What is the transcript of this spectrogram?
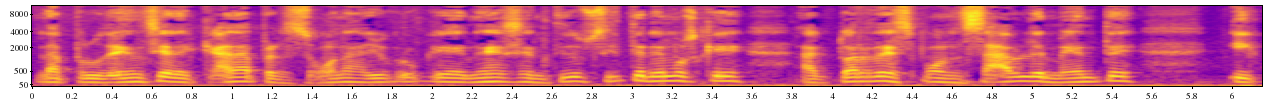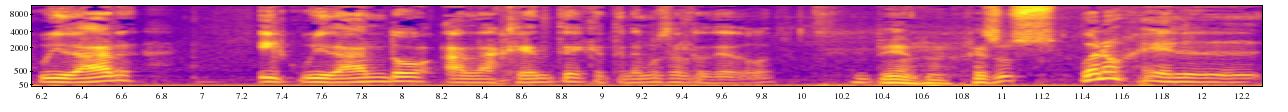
la prudencia de cada persona. Yo creo que en ese sentido sí tenemos que actuar responsablemente y cuidar y cuidando a la gente que tenemos alrededor. Bien, Jesús. Bueno, el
